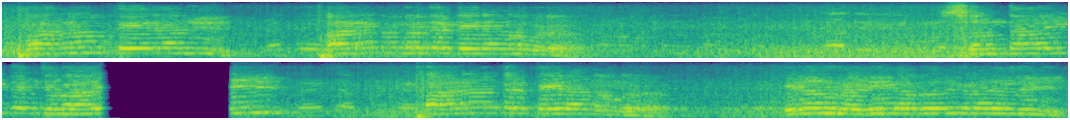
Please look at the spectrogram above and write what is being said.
ਅਠਾਰਾਂ 13 ਜੀ। 18 ਨੰਬਰ ਤੇ 13 ਨੰਬਰ। 47 ਤੇ 44 18 ਤੇ 13 ਨੰਬਰ। ਇਹਨਾਂ ਨੂੰ ਰੈਡੀ ਕਰ ਦਿਓ ਜੀ ਕਰਾ ਜਲਦੀ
